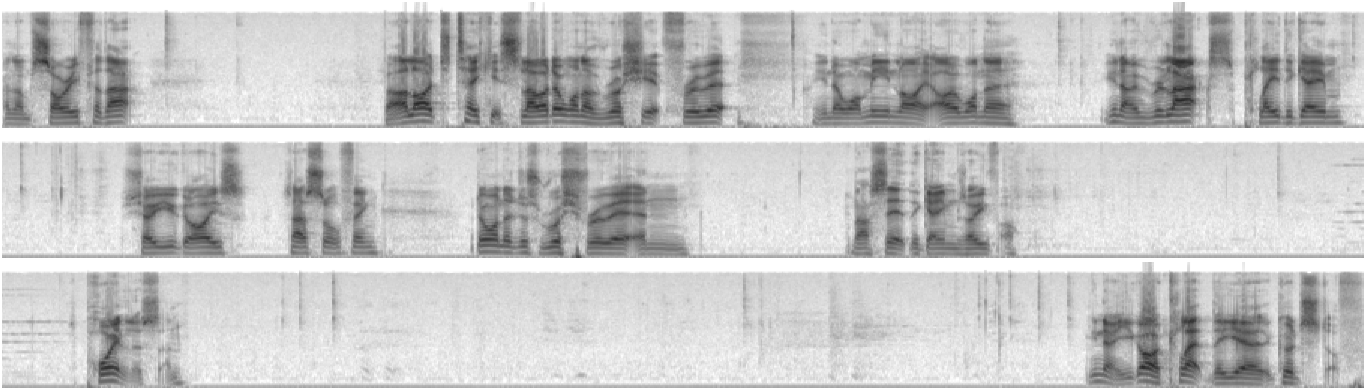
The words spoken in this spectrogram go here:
and I'm sorry for that. But I like to take it slow. I don't want to rush it through it. You know what I mean? Like, I want to, you know, relax, play the game, show you guys, that sort of thing. I don't want to just rush through it and that's it, the game's over. It's pointless then. You know, you gotta collect the uh, good stuff.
